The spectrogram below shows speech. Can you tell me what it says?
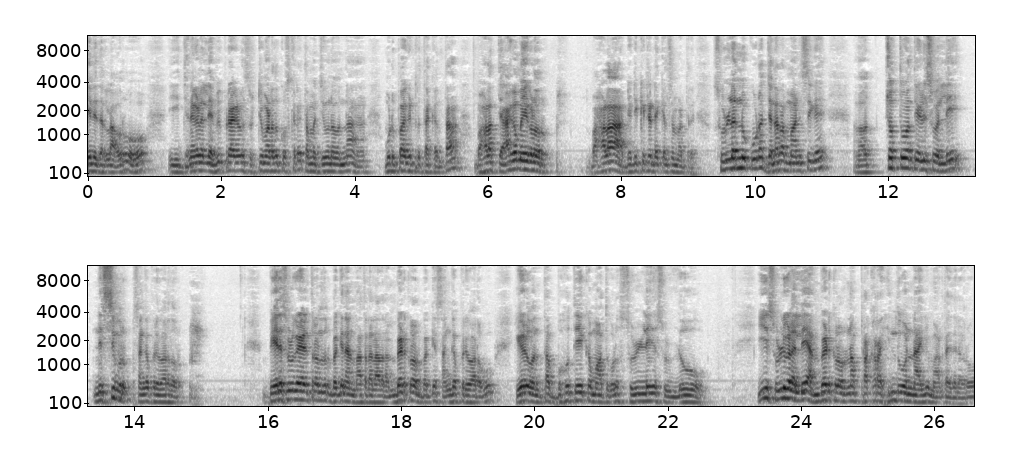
ಏನಿದಾರಲ್ಲ, ಅವರು ಈ ಜನಗಳಲ್ಲಿ ಅಭಿಪ್ರಾಯಗಳನ್ನು ಸೃಷ್ಟಿ ಮಾಡೋದಕ್ಕೋಸ್ಕರ ತಮ್ಮ ಜೀವನವನ್ನ ಮುಡುಪಾಗಿಟ್ಟಿರ್ತಕ್ಕಂಥ ಬಹಳ ತ್ಯಾಗಮಯಗಳವರು. ಬಹಳ ಡೆಡಿಕೇಟೆಡ್ ಆಗಿ ಕೆಲಸ ಮಾಡ್ತಾರೆ. ಸುಳ್ಳನ್ನು ಕೂಡ ಜನರ ಮನಸ್ಸಿಗೆ ಚೊತ್ತು ಅಂತ ಇಳಿಸುವಲ್ಲಿ ನಿಸ್ಸಿಮರು ಸಂಘ ಪರಿವಾರದವರು. ಬೇರೆ ಸುಳ್ಳುಗಳು ಹೇಳ್ತಾರೆ ಅನ್ನೋದ್ರ ಬಗ್ಗೆ ನಾನು ಮಾತಾಡಲ್ಲ, ಆದರೆ ಅಂಬೇಡ್ಕರ್ ಅವ್ರ ಬಗ್ಗೆ ಸಂಘ ಪರಿವಾರವು ಹೇಳುವಂಥ ಬಹುತೇಕ ಮಾತುಗಳು ಸುಳ್ಳೇ ಸುಳ್ಳು. ಈ ಸುಳ್ಳುಗಳಲ್ಲಿ ಅಂಬೇಡ್ಕರ್ ಅವ್ರನ್ನ ಪ್ರಖರ ಹಿಂದುವನ್ನಾಗಿ ಮಾಡ್ತಾ ಇದ್ದಾರೆ ಅವರು.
